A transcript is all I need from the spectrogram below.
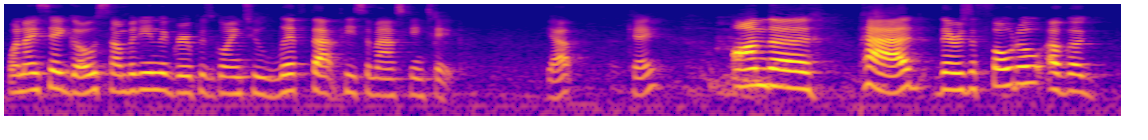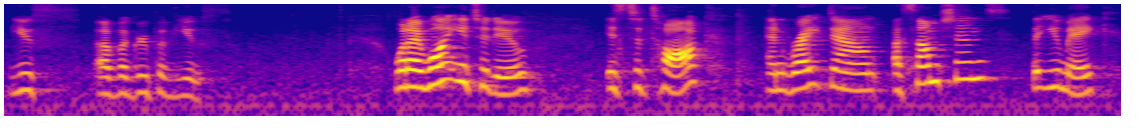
When I say go, somebody in the group is going to lift that piece of masking tape. Yep, okay. On the pad, there's a photo of a youth, of a group of youth. What I want you to do is to talk and write down assumptions that you make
